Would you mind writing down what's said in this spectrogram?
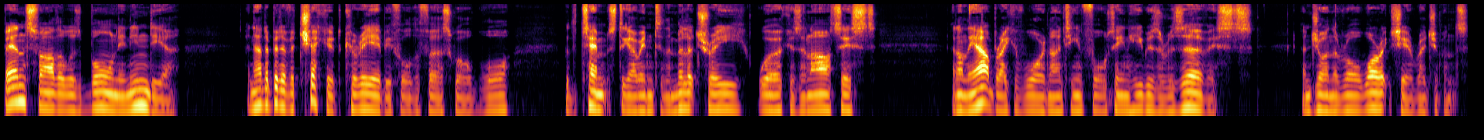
Bairnsfather was born in India and had a bit of a checkered career before the First World War, with attempts to go into the military, work as an artist, and on the outbreak of war in 1914 he was a reservist and joined the Royal Warwickshire Regiment,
